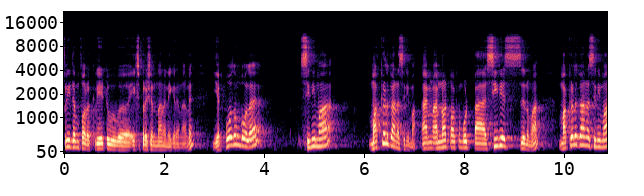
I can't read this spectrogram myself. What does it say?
freedom for a creative expression தான் நினைக்கிறேன் நான். எப்போதும் போல் சினிமா மக்களுக்கான cinema I'm I'm not talking about serious cinema மக்களுக்கான சினிமா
